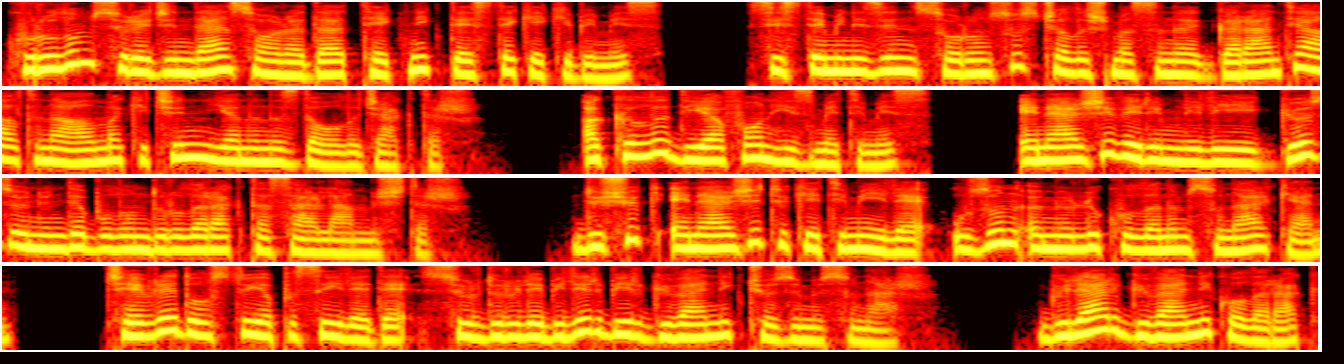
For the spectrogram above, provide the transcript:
Kurulum sürecinden sonra da teknik destek ekibimiz, sisteminizin sorunsuz çalışmasını garanti altına almak için yanınızda olacaktır. Akıllı diyafon hizmetimiz, enerji verimliliği göz önünde bulundurularak tasarlanmıştır. Düşük enerji tüketimi ile uzun ömürlü kullanım sunarken, çevre dostu yapısı ile de sürdürülebilir bir güvenlik çözümü sunar. Güler Güvenlik olarak,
